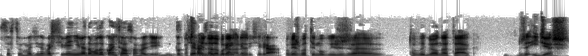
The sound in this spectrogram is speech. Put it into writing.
O co w tym chodzi? No właściwie nie wiadomo do końca o co chodzi. Docierasz Znaczy, no do dobra, ale- się gra. Bo wiesz, bo ty mówisz, że to wygląda tak, że idziesz.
